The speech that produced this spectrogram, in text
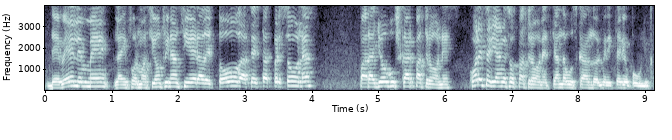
Devélenme la información financiera de todas estas personas para yo buscar patrones. ¿Cuáles serían esos patrones que anda buscando el Ministerio Público?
